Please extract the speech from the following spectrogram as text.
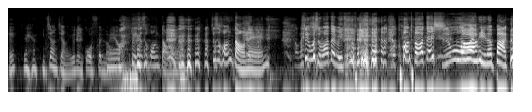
哎、欸，对你这样讲有点过分哦。没有，对，这是荒岛呢，这是荒岛呢。所以为什么要带美妆品？荒唐要带食物啊？问题的 bug。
